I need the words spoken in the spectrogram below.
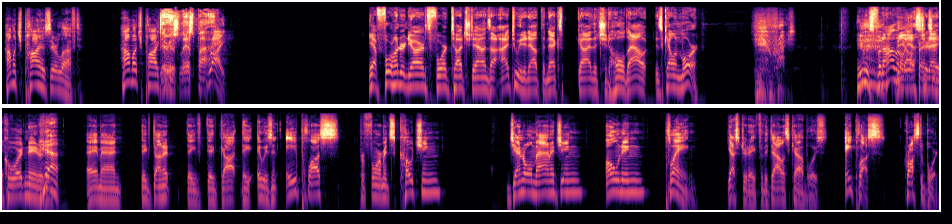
How much pie is there left? How much pie? There is less pie. Right. Yeah, 400 yards, four touchdowns. I, I tweeted out the next guy that should hold out is Kellen Moore. Yeah, right. He was phenomenal the yesterday. offensive coordinator. Yeah. Hey man, they've done it. They've they've got they it was an A plus performance coaching, general managing, owning, playing yesterday for the Dallas Cowboys. A plus across the board.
